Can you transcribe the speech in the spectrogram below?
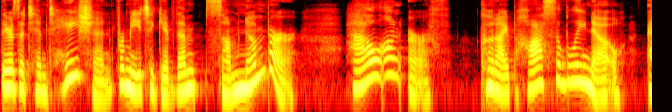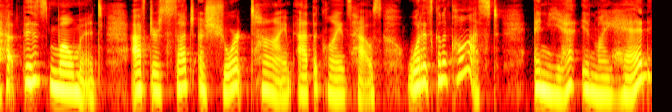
There's a temptation for me to give them some number. How on earth could I possibly know at this moment, after such a short time at the client's house, what it's going to cost. And yet, in my head,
